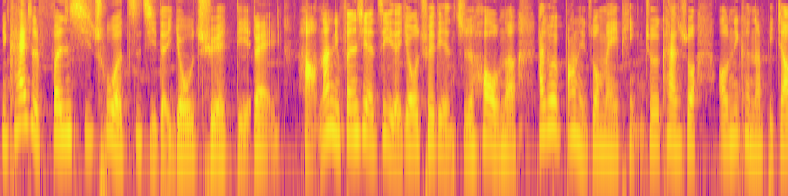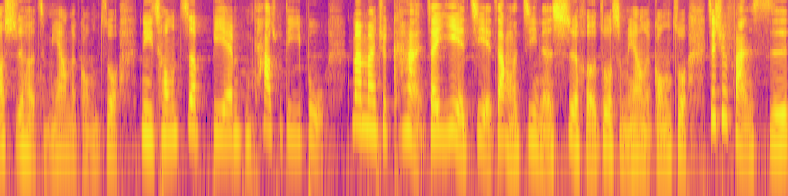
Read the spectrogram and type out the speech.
你开始分析出了自己的优缺点。对，好，那你分析了自己的优缺点之后呢，他就会帮你做 mapping，就是看说，哦，你可能比较适合怎么样的工作。你从这边你踏出第一步，慢慢去看，在业界这样的技能适合做什么样的工作，再去反思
